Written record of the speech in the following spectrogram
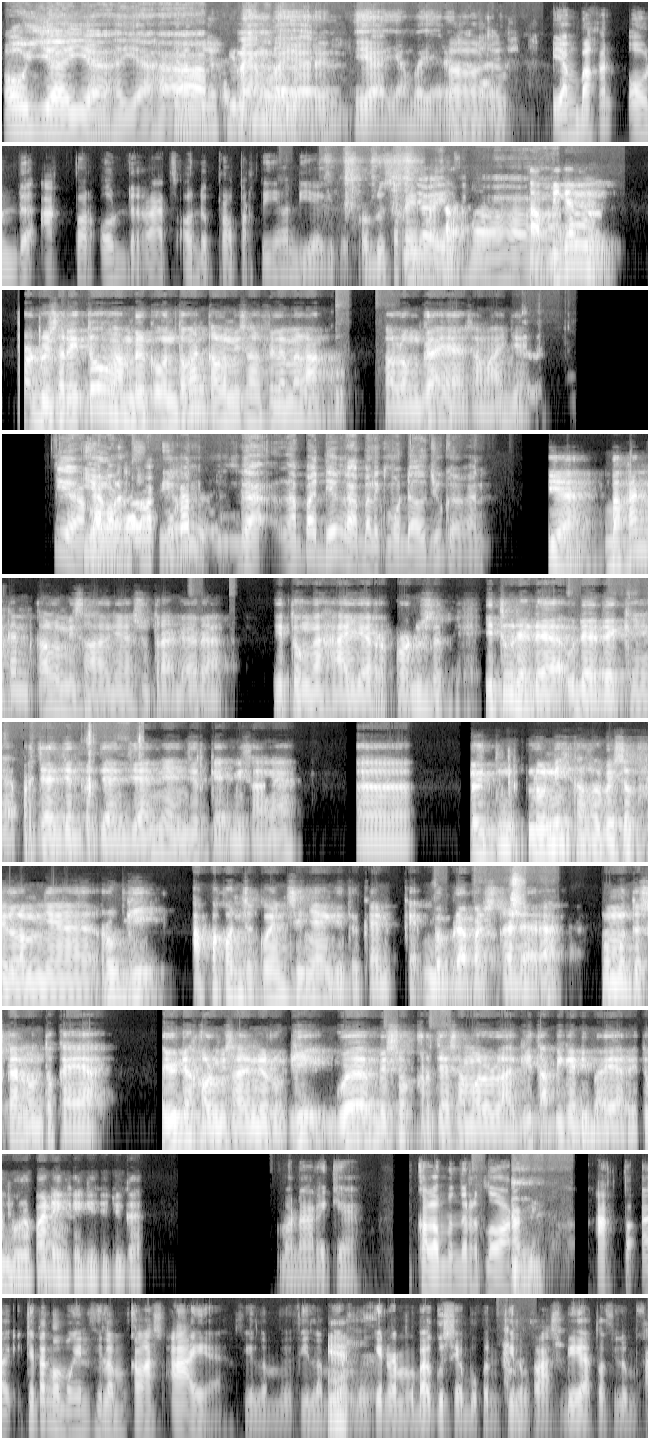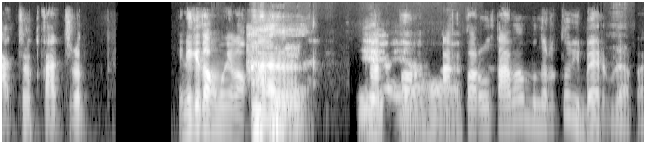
Oh iya iya iya. Ah, Nah, yang bayarin iya yang bayarin Eh, yang, yang bahkan on the actor on the rights on the property-nya kan dia gitu produsernya Iya iya. ha, ha. tapi kan produser itu ngambil keuntungan kalau misal filmnya laku kalau enggak ya sama aja Iya, Iya, kalau but nggak laku kan nggak apa dia nggak balik modal juga kan. Iya, bahkan kan kalau misalnya sutradara itu nge-hire produser, itu udah ada udah ada kayak perjanjian-perjanjiannya anjir kayak misalnya eh lu itu lu nih kalau besok filmnya rugi, apa konsekuensinya gitu kan. Kayak beberapa sutradara memutuskan untuk kayak "Ya udah kalau misalnya ini rugi, gue besok kerja sama lu lagi tapi nggak dibayar. Itu beberapa ada yang kayak gitu juga. menarik ya kalau menurut lo orang aktor eh, kita ngomongin film kelas A ya film film Iya. yang mungkin memang bagus ya bukan film kelas B atau film kacrut kacrut ini kita ngomongin lokal Hal. Iya, aktor iya. aktor utama menurut lu dibayar berapa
